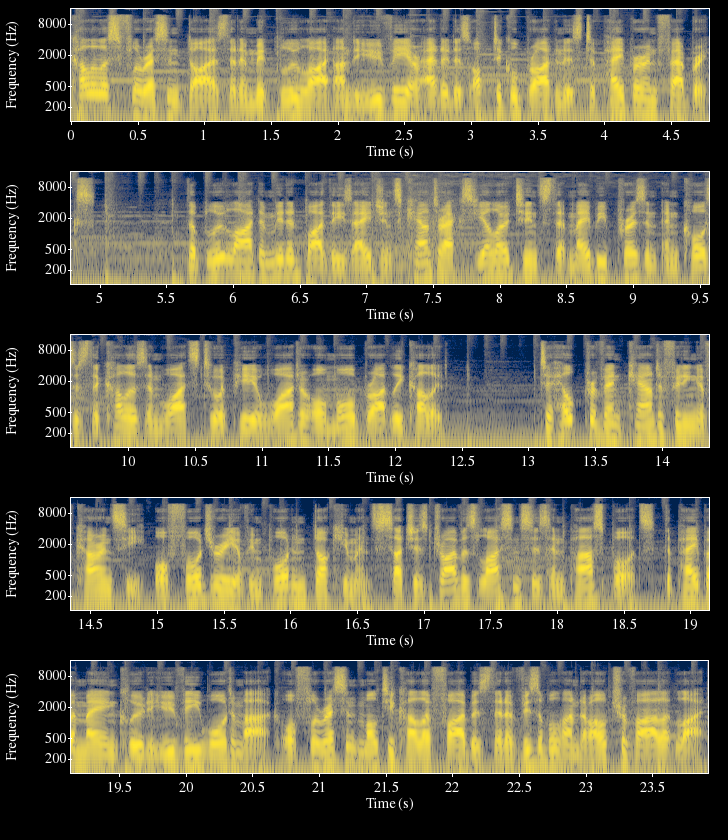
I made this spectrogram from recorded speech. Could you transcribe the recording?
Colorless fluorescent dyes that emit blue light under UV are added as optical brighteners to paper and fabrics. The blue light emitted by these agents counteracts yellow tints that may be present and causes the colors and whites to appear whiter or more brightly colored. To help prevent counterfeiting of currency, or forgery of important documents such as driver's licenses and passports, the paper may include a UV watermark or fluorescent multicolor fibers that are visible under ultraviolet light.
